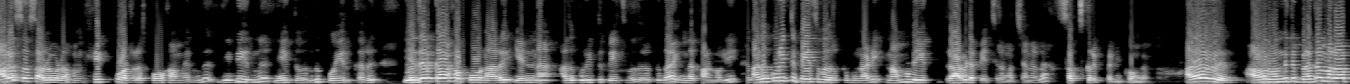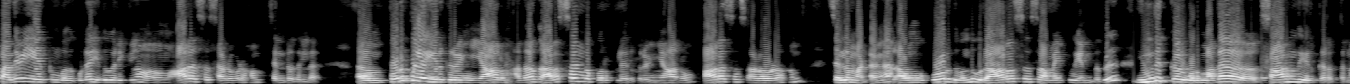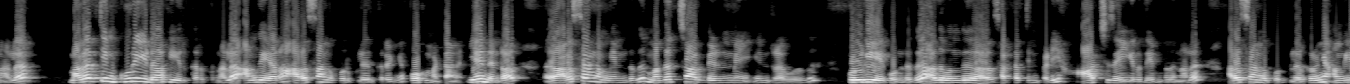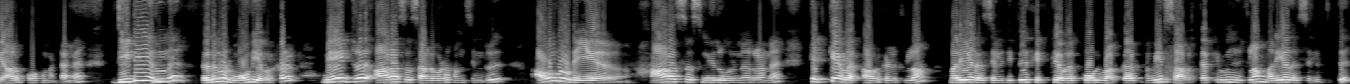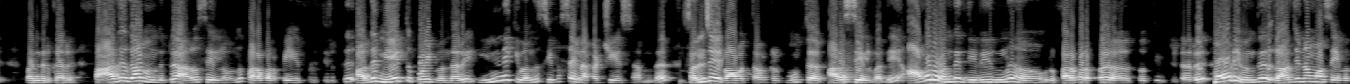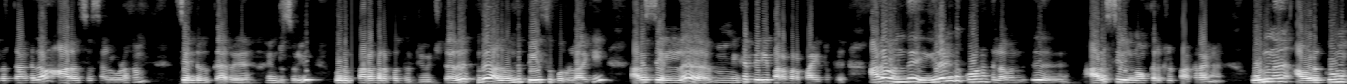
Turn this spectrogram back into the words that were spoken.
ஆர்எஸ்எஸ் அலுவலகம் ஹெட் குவார்டர்ஸ் போகாம இருந்து திடீர்னு நேத்து வந்து போயிருக்காரு. எதற்காக போனாரு என்ன அது குறித்து பேசுவதற்கு தான் இந்த காணொளி. அது குறித்து பேசுவதற்கு முன்னாடி நம்முடைய திராவிட பேச்சுரங்க சேனலை சப்ஸ்கிரைப் பண்ணிக்கோங்க. அதாவது அவர் வந்துட்டு பிரதமரா பதவி ஏற்கும்போது கூட இது வரைக்கும் ஆர்எஸ்எஸ் அலுவலகம் சென்றதில்லை. பொறுப்புல இருக்கிறவங்க யாரும் அதாவது அரசாங்க பொறுப்புல இருக்கிறவங்க யாரும் ஆர்எஸ்எஸ் அலுவலகம் செல்ல மாட்டாங்க. அவங்க போறது வந்து ஒரு ஆர்எஸ்எஸ் அமைப்பு என்பது இந்துக்கள் ஒரு மத சார்ந்து இருக்கிறதுனால மதத்தின் குறியீடாக இருக்கிறதுனால அங்க யாரும் அரசாங்க பொறுப்புல இருக்கிறவங்க போக மாட்டாங்க. ஏனென்றால் அரசாங்கம் என்பது மதச்சார்பின்மை என்ற ஒரு கொள்கையை கொண்டது. அது வந்து சட்டத்தின்படி ஆட்சி செய்கிறது என்பதனால அரசாங்க பொறுப்புல இருக்கிறவங்க அங்க யாரும் போக மாட்டாங்க. திடீர்னு பிரதமர் மோடி அவர்கள் நேற்று ஆர்எஸ்எஸ் அலுவலகம் சென்று அவங்களுடைய ஆர்எஸ்எஸ் நிறுவனரான ஹெட்கேவர் அவர்களுக்கெல்லாம் மரியாதை செலுத்திட்டு ஹெட்கேவர் கோல்வாக்கர் வீர் சாவர்கர் இவங்களுக்கெல்லாம் மரியாதை செலுத்திட்டு வந்திருக்காரு. அதுதான் வந்துட்டு அரசியல்ல வந்து பரபரப்பை ஏற்படுத்தியிருக்கு. அது நேத்து போயிட்டு வந்தாரு. இன்னைக்கு வந்து சிவசேனா கட்சியை சார்ந்த சஞ்சய் ராவத் அவர்கள் மூத்த அரசியல்வாதி அவரு வந்து திடீர்னு ஒரு பரபரப்பை தொத்தி விட்டுட்டாரு. மோடி வந்து ராஜினாமா செய்வதற்காக தான் ஆர் எஸ் எஸ் அலுவலகம் சென்றிருக்காரு என்று சொல்லி ஒரு பரபரப்பை தொற்றி விட்டுட்டாரு. வந்து அது வந்து பேசு பொருளாகி அரசியல்ல மிகப்பெரிய பரபரப்பாயிட்டு இருக்கு அதை வந்து இரண்டு கோணத்துல வந்துட்டு அரசியல் நோக்கர்கள் பாக்குறாங்க. ஒண்ணு அவருக்கும்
